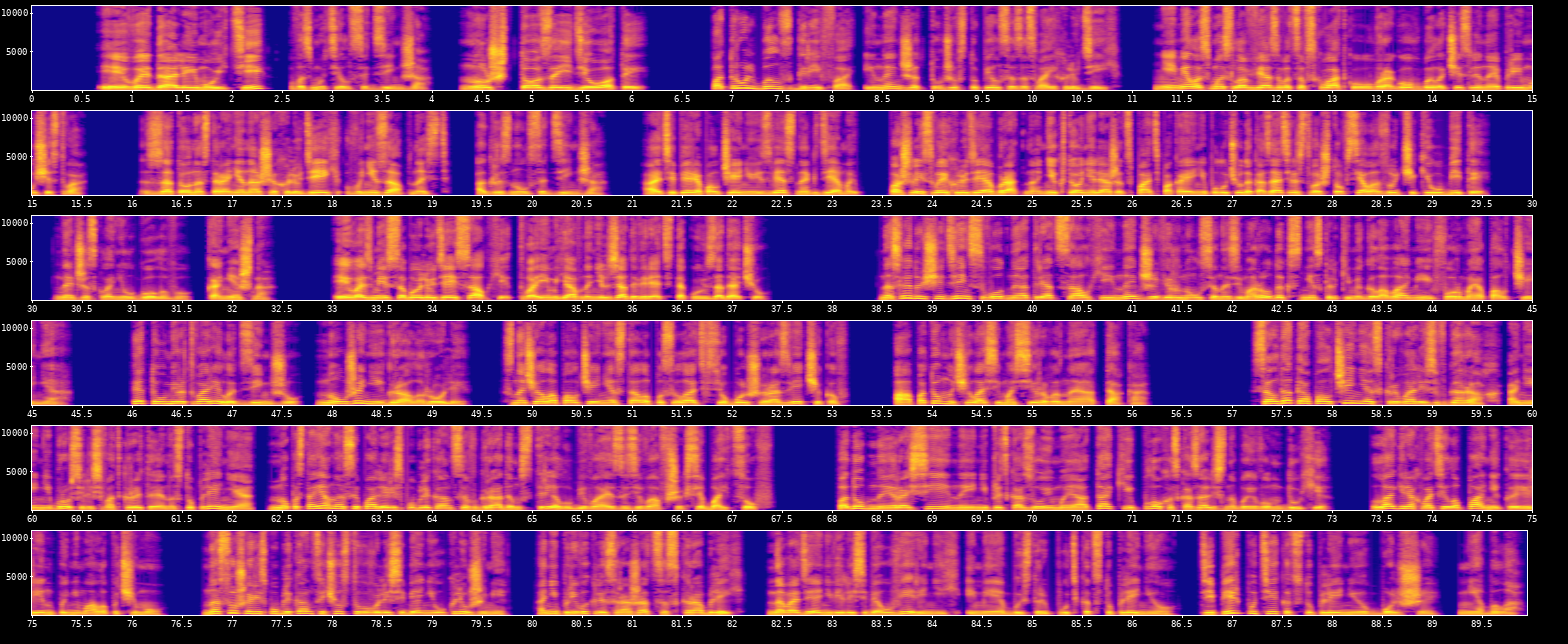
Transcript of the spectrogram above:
«И вы дали ему уйти?» — возмутился Дзинджа. «Ну что за идиоты?» Патруль был с грифа, и Нэнджа тут же вступился за своих людей. Не имело смысла ввязываться в схватку, у врагов было численное преимущество. «Зато на стороне наших людей внезапность», — огрызнулся Дзинджа. «А теперь ополчению известно, где мы. Пошли своих людей обратно, никто не ляжет спать, пока я не получу доказательства, что все лазутчики убиты». Неджа склонил голову. «Конечно». «И возьми с собой людей Салхи, твоим явно нельзя доверять такую задачу». На следующий день сводный отряд Салхи и Неджи вернулся на зимородок с несколькими головами и формой ополчения. Это умиротворило Дзинджу, но уже не играло роли. Сначала ополчение стало посылать все больше разведчиков, а потом началась и массированная атака. Солдаты ополчения скрывались в горах. Они не бросились в открытое наступление, но постоянно осыпали республиканцев градом стрел, убивая зазевавшихся бойцов. Подобные рассеянные, непредсказуемые атаки плохо сказались на боевом духе. Лагерь охватила паника, и Рин понимала, почему. На суше республиканцы чувствовали себя неуклюжими. Они привыкли сражаться с кораблей. На воде они вели себя уверенней, имея быстрый путь к отступлению. Теперь путей к отступлению больше не было.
